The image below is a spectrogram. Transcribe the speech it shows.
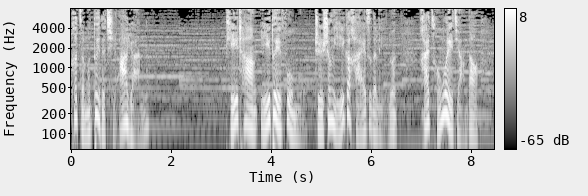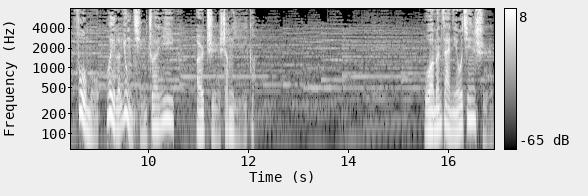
可怎么对得起阿元呢？”提倡一对父母只生一个孩子的理论，还从未讲到父母为了用情专一而只生一个。我们在牛津时，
